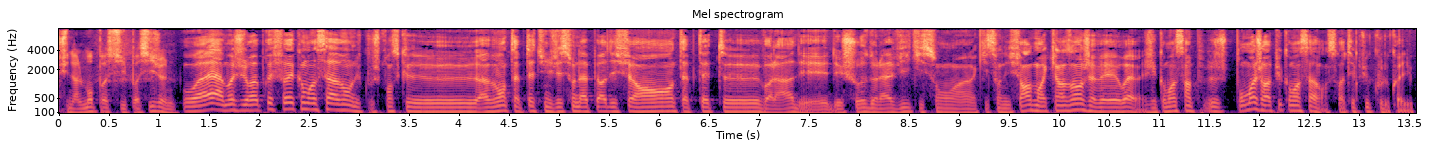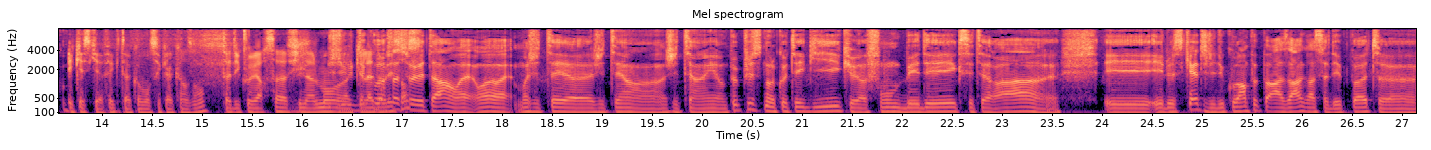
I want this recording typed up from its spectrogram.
finalement pas si, pas si jeune. Ouais, moi j'aurais préféré commencer avant. Du coup, je pense que euh, avant, t'as peut-être une gestion de la peur différente, t'as peut-être euh, voilà des, des choses de la vie qui sont euh, qui sont différentes. Moi, 15 ans, j'avais ouais, j'ai commencé un peu. Pour moi, j'aurais pu commencer avant. Ça aurait été plus cool, quoi, du coup. Et qu'est-ce qui a fait que tu as commencé qu'à 15 ans? T'as découvert ça finalement à quelle découvert ça adolescence sur le tard, ouais, ouais, ouais. Moi, j'étais, euh, j'étais un, un, un peu plus dans le côté geek, à fond BD, etc. et, et le skate, j'ai découvert un peu par hasard grâce à des potes euh,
